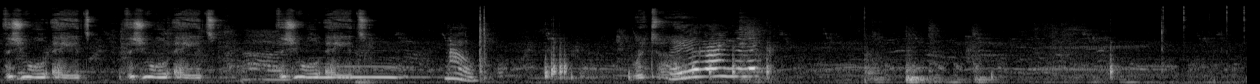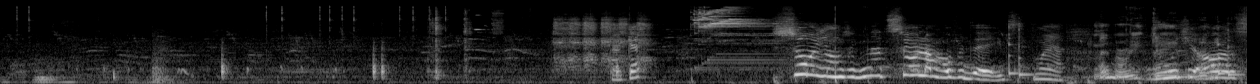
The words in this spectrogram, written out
Visual aids. Visual aids. Visual aids. Nou, Eindelijk? Kijk hè. Sorry jongens, ik net zo lang over deed. Maar ja, dan moet je alles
